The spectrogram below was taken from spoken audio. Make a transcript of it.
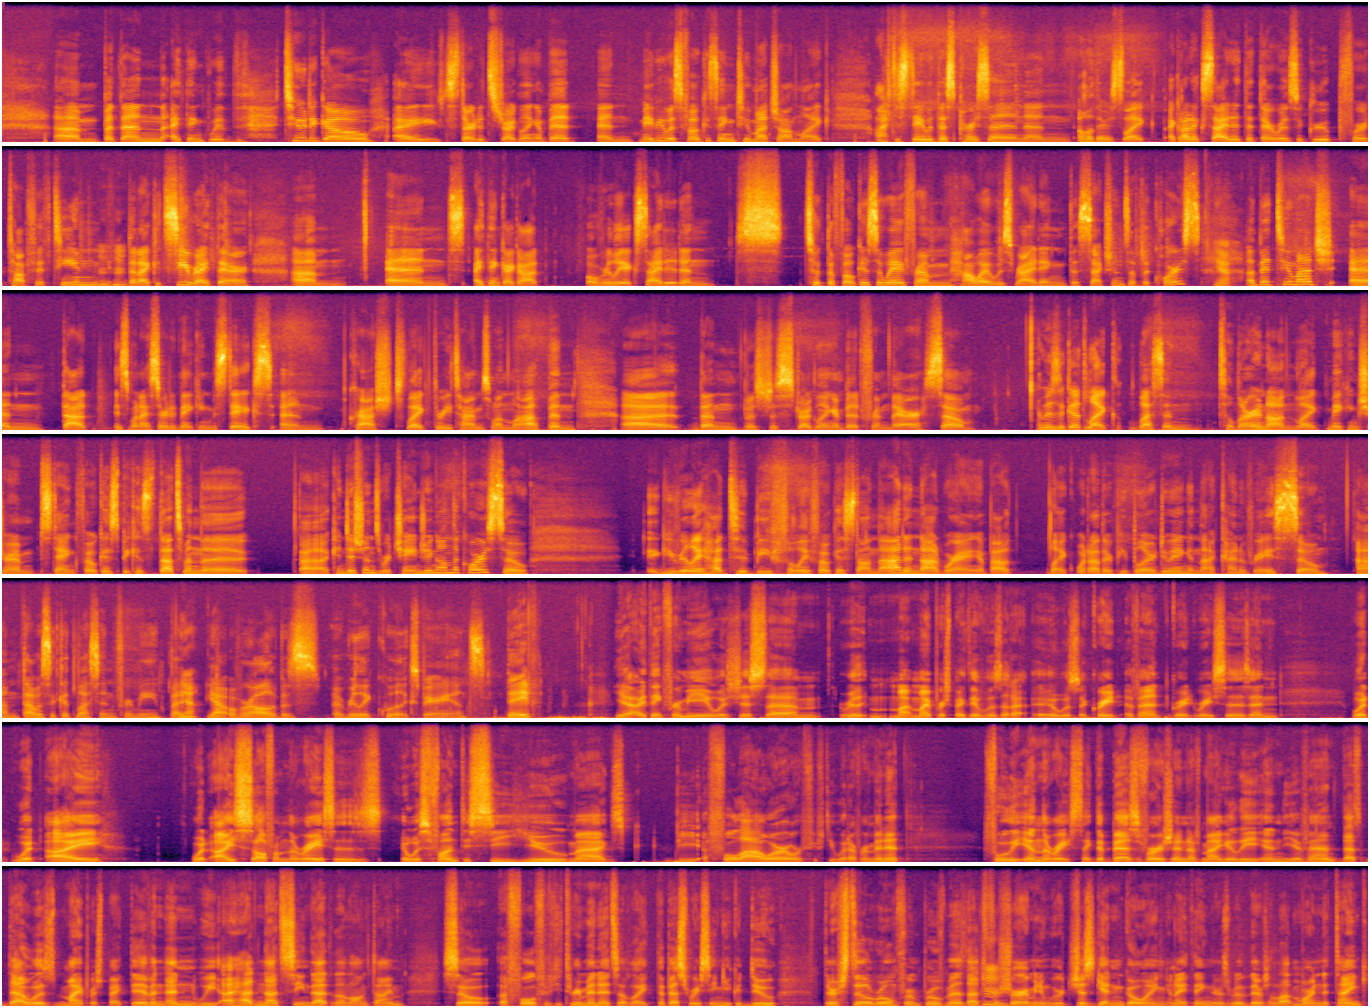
Um, but then I think with two to go, I started struggling a bit and maybe was focusing too much on like I have to stay with this person and oh there's like I got excited that there was a group for top 15 that I could see right there. Um, and I think I got overly excited and s- took the focus away from how I was riding the sections of the course Yeah. a bit too much and that is when I started making mistakes and crashed like three times one lap and uh, then was just struggling a bit from there so it was a good like lesson to learn on like making sure I'm staying focused because that's when the uh, conditions were changing on the course so you really had to be fully focused on that and not worrying about like what other people are doing in that kind of race. So um, that was a good lesson for me. But Yeah. yeah. overall, it was a really cool experience. Dave. Yeah, I think for me it was just um, really my my perspective was that I, it was a great event, great races, and what what I what I saw from the race is it was fun to see you Mags be a full hour or fifty whatever minute fully in the race, like the best version of Magali in the event. That's that was my perspective, and and we I had not seen that in a long time. So a full fifty three minutes of like the best racing you could do. There's still room for improvement, that's for sure. I mean, we were just getting going, and I think there's really there's a lot more in the tank.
